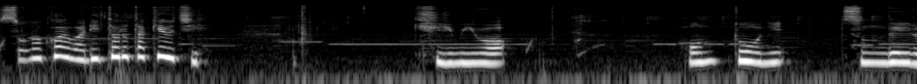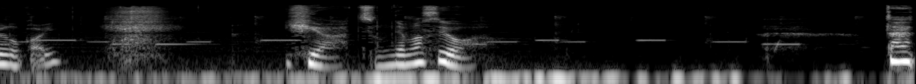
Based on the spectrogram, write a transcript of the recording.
その声はリトル竹内。君は、本当に積んでいるのかい？いや、積んでますよ。だっ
